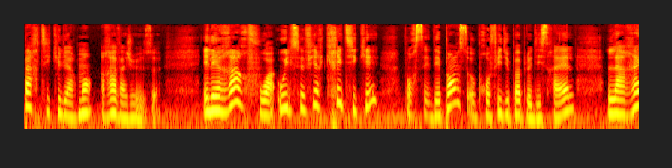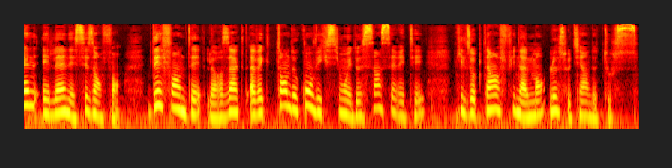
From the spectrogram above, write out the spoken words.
particulièrement ravageuse. Et les rares fois où ils se firent critiquer pour ces dépenses au profit du peuple d'Israël, la reine Hélène et ses enfants défendaient leurs actes avec tant de conviction et de sincérité qu'ils obtinrent finalement le soutien de tous.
